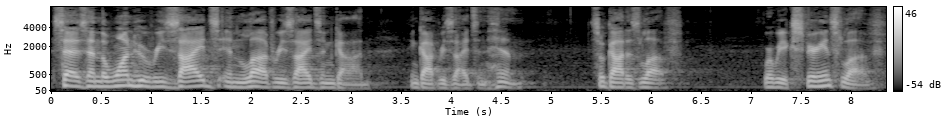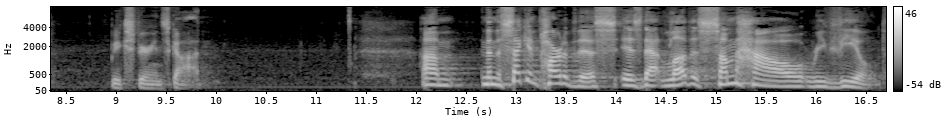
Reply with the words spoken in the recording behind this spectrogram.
It says, and the one who resides in love resides in God, and God resides in him. So God is love. Where we experience love, we experience God. Um, and then the second part of this is that love is somehow revealed.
